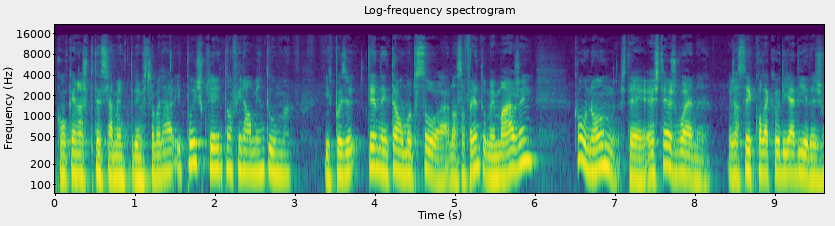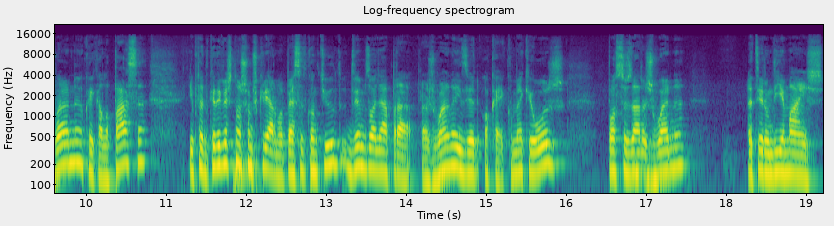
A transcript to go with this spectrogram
com quem nós potencialmente podemos trabalhar e depois escolher então finalmente uma. E depois tendo então uma pessoa à nossa frente, uma imagem, com o nome, esta é, esta é a Joana. Eu já sei qual é que é o dia a dia da Joana, o que é que ela passa. E portanto, cada vez que nós formos criar uma peça de conteúdo, devemos olhar para, para a Joana e dizer: Ok, como é que eu hoje posso ajudar a Joana a ter um dia mais,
